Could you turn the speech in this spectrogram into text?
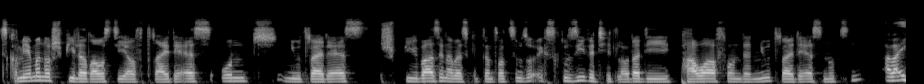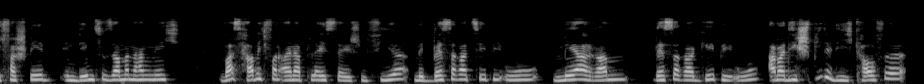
es kommen ja immer noch Spiele raus, die auf 3DS und New 3DS spielbar sind, aber es gibt dann trotzdem so exklusive Titel, oder die Power von der New 3DS nutzen. Aber ich verstehe in dem Zusammenhang nicht, was habe ich von einer PlayStation 4 mit besserer CPU, mehr RAM, besserer GPU. Aber die Spiele, die ich kaufe,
